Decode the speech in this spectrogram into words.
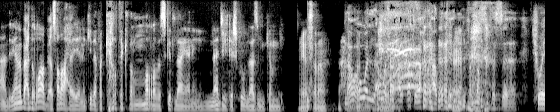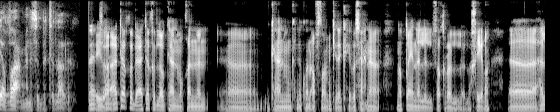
ما أدري أنا بعد الرابعه صراحة يعني كذا فكرت أكثر من مرة بس قلت لا يعني من أجل كشكول لازم نكمل. يا سلام. لا هو اول أول ثلاث حلقات وآخر حلقتين يعني في النص تحس شوية ضاع من سبه هذا. أيوه اعتقد أعتقد لو كان مقنن آه، كان ممكن يكون أفضل من كذا كثير. بس إحنا نطينا للفقرة الأخيرة. هل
